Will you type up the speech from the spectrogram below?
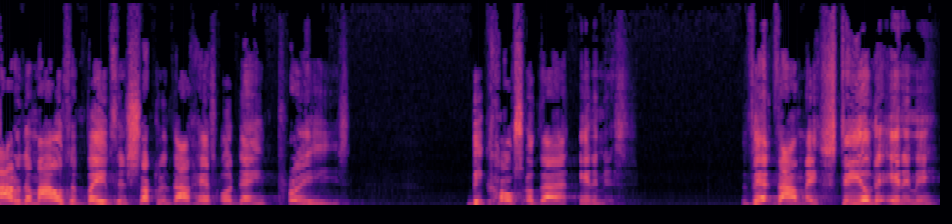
Out of the mouths of babes and sucklings thou hast ordained praise. because of thy enemies, that thou may steal the enemy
